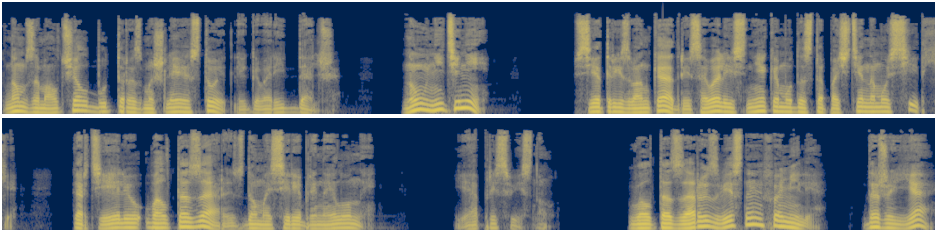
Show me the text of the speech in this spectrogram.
Гном замолчал, будто размышляя, стоит ли говорить дальше. «Ну, не тяни!» Все три звонка адресовались некому достопочтенному ситхе, картелю Валтазар из Дома Серебряной Луны. Я присвистнул. Валтазар — известная фамилия. Даже я,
